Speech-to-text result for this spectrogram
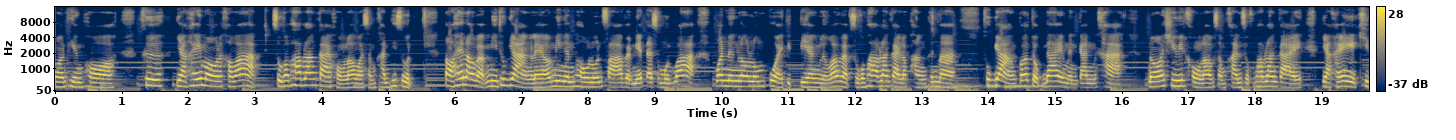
นอนเพียงพอ คืออยากให้มองนะคะว่าสุขภาพร่างกายของเราอะสำคัญที่สุด ต่อให้เราแบบมีทุกอย่างแล้วมีเงินทองล้นฟ้าแบบนี้แต่สมมติว่าวันหนึ่งเราล้มป่วยติดเตียง หรือว่าแบบสุขภาพร่างกายเราพังขึ้นมา ทุกอย่างก็จบได้เหมือนกันค่ะ เนาะชีวิตของเราสำคัญสุขภาพร่างกาย อยากให้คิด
